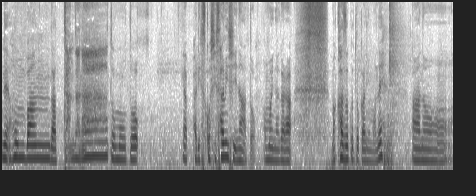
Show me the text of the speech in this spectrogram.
ね本番だったんだなと思うとやっぱり少し寂しいなと思いながら、まあ、家族とかにもねあの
